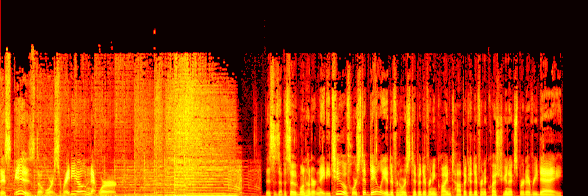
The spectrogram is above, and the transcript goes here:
This is the Horse Radio Network. This is episode 182 of Horse Tip Daily, a different horse tip, a different equine topic, a different equestrian expert every day.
